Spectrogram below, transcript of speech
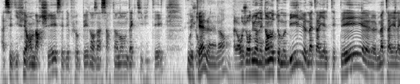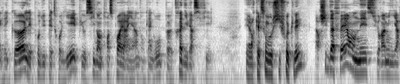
à ces différents marchés et s'est développé dans un certain nombre d'activités. Lesquelles alors? Alors aujourd'hui, on est dans l'automobile, le matériel TP, euh, le matériel agricole, les produits pétroliers, et puis aussi dans le transport aérien. Donc un groupe euh, très diversifié. Et alors, quels sont vos chiffres clés? Alors, chiffre d'affaires, on est sur 1,7 milliard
